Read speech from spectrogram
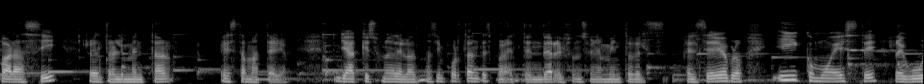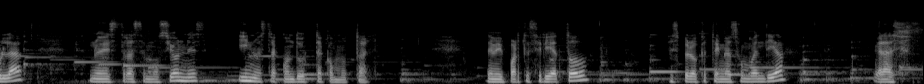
para así retroalimentar esta materia, ya que es una de las más importantes para entender el funcionamiento del, del cerebro y cómo éste regula nuestras emociones y nuestra conducta como tal. De mi parte sería todo. Espero que tengas un buen día. Gracias.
